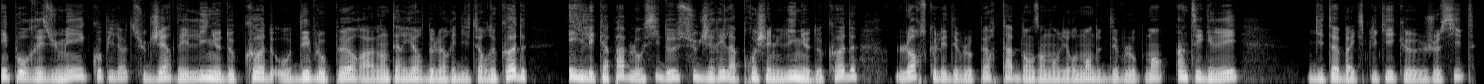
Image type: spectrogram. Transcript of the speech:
Et pour résumer, Copilot suggère des lignes de code aux développeurs à l'intérieur de leur éditeur de code et il est capable aussi de suggérer la prochaine ligne de code lorsque les développeurs tapent dans un environnement de développement intégré. GitHub a expliqué que, je cite,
